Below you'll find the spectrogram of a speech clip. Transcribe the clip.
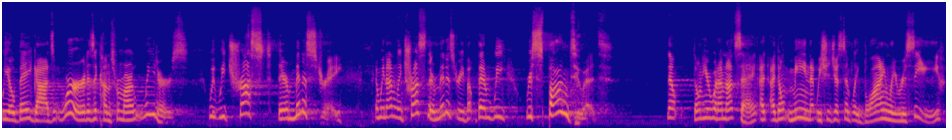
we obey God's word as it comes from our leaders. We, we trust their ministry. And we not only trust their ministry, but then we respond to it. Now, don't hear what I'm not saying. I, I don't mean that we should just simply blindly receive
